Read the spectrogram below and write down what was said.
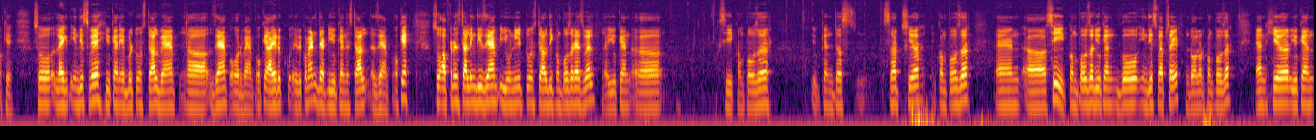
okay. So like in this way you can able to install WAMP uh, XAMPP or WAMP. Okay I rec recommend that you can install XAMPP. Okay. So after installing the XAMPP you need to install the composer as well. Uh, you can uh, see composer. You can just search here composer. And uh, see composer you can go in this website download composer. And here you can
